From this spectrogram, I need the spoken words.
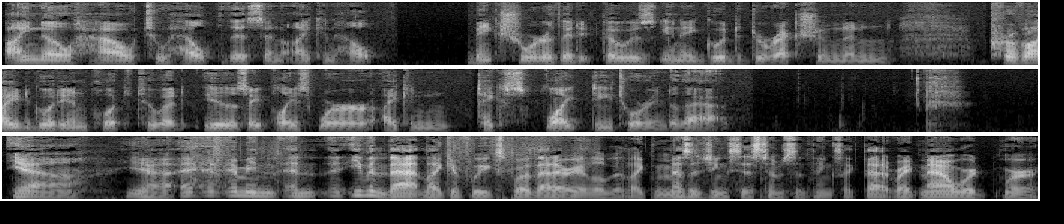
I know how to help this and I can help make sure that it goes in a good direction and provide good input to it is a place where I can take a slight detour into that. Yeah, yeah. I- I, I mean, and even that, like, if we explore that area a little bit, like messaging systems and things like that. Right now, we're we're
